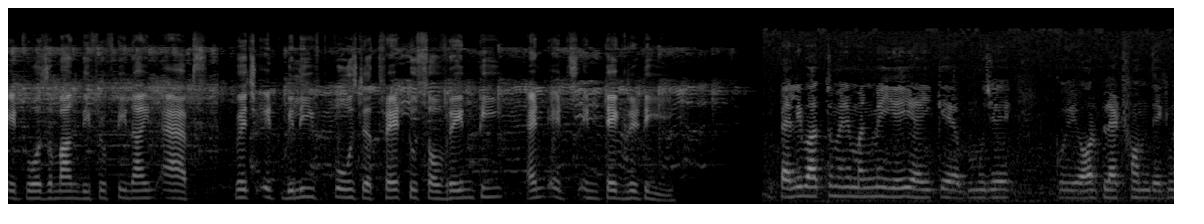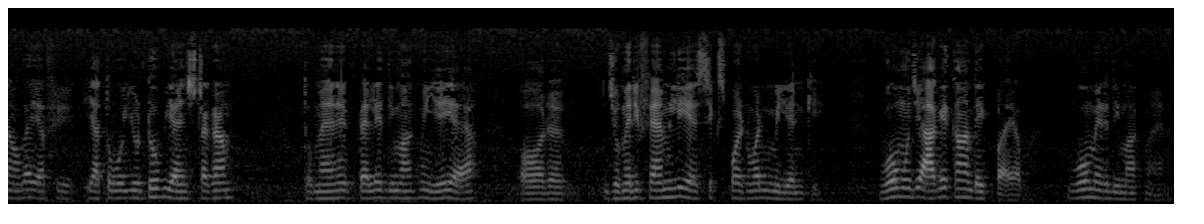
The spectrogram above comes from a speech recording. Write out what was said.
it was among the 59 apps which it believed posed a threat to sovereignty and its integrity. पहली बात तो मेरे मन में यही आई कि अब मुझे कोई और प्लेटफॉर्म देखना होगा या फिर या तो वो यूट्यूब या इंस्टाग्राम तो मैंने पहले दिमाग में यही आया और जो मेरी फैमिली है 6.1 मिलियन की वो मुझे आगे कहाँ देख पाए अब वो मेरे दिमाग में आया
